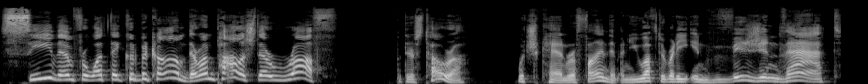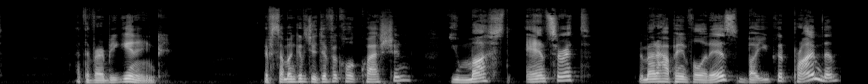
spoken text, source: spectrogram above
See them for what they could become. They're unpolished. They're rough, but there's Torah, which can refine them. And you have to already envision that at the very beginning. If someone gives you a difficult question, you must answer it no matter how painful it is, but you could prime them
